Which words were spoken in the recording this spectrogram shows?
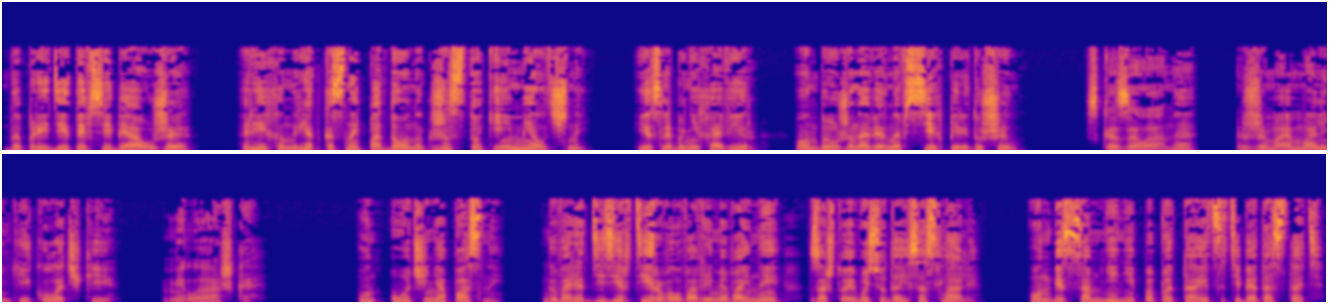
«Да приди ты в себя уже! Рихан — редкостный подонок, жестокий и мелочный. Если бы не Хавир, он бы уже, наверное, всех передушил», — сказала она, сжимая маленькие кулачки. «Милашка». «Он очень опасный. Говорят, дезертировал во время войны, за что его сюда и сослали. Он без сомнений попытается тебя достать».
